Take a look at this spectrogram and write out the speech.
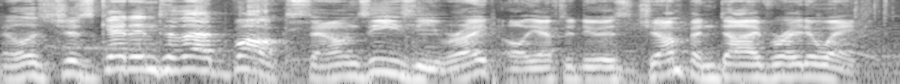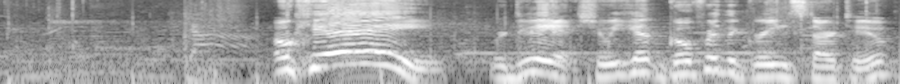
Now let's just get into that box. Sounds easy, right? All you have to do is jump and dive right away. Okay! We're doing it. Should we get, go for the green star too?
